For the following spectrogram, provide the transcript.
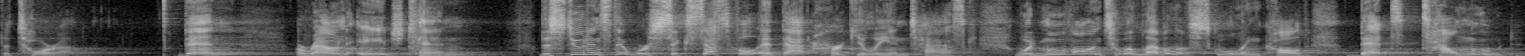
the Torah. Then, around age 10, The students that were successful at that Herculean task would move on to a level of schooling called Bet Talmud.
